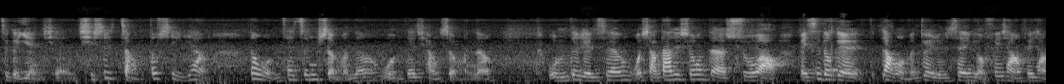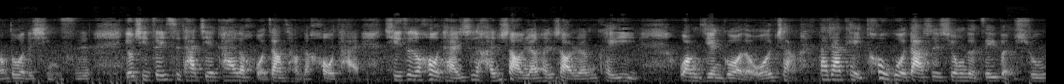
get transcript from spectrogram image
这个眼前，其实长得都是一样。那我们在争什么呢？我们在抢什么呢？我们的人生，我想大师兄的书啊，每次都可以让我们对人生有非常非常多的醒思。尤其这一次，他揭开了火葬场的后台，其实这个后台是很少人、很少人可以望见过的。我想大家可以透过大师兄的这一本书，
